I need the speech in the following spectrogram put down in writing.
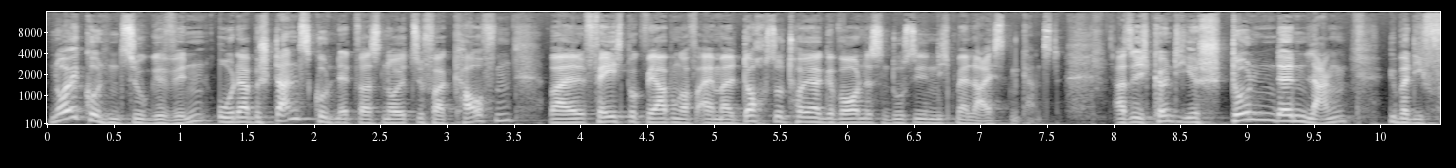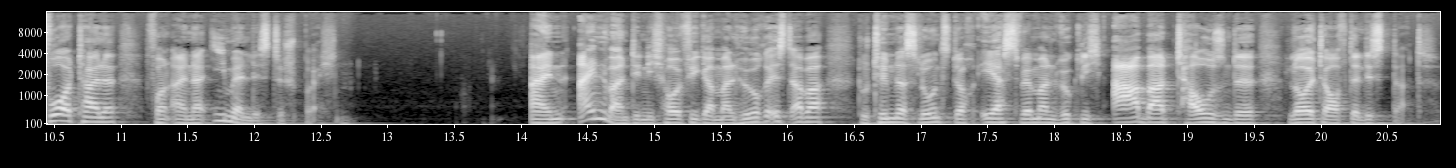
Neukunden zu gewinnen oder Bestandskunden etwas neu zu verkaufen, weil Facebook-Werbung auf einmal doch so teuer geworden geworden ist und du sie nicht mehr leisten kannst. Also ich könnte hier stundenlang über die Vorteile von einer E-Mail-Liste sprechen. Ein Einwand, den ich häufiger mal höre, ist aber, du Tim, das lohnt sich doch erst, wenn man wirklich abertausende Leute auf der Liste hat.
